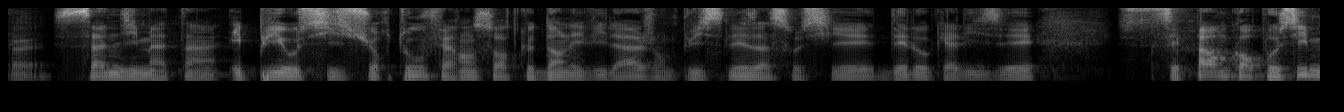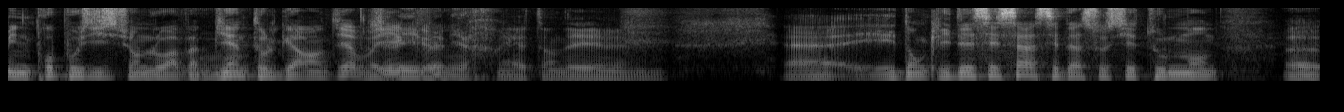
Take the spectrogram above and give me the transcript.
Ouais. Samedi matin. Et puis aussi, surtout, faire en sorte que dans les villages, on puisse les associer, délocaliser. C'est pas encore possible, mais une proposition de loi va bientôt le garantir. Vous voyez y que- venir. Mais attendez. Euh, et donc l'idée c'est ça, c'est d'associer tout le monde. Euh,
